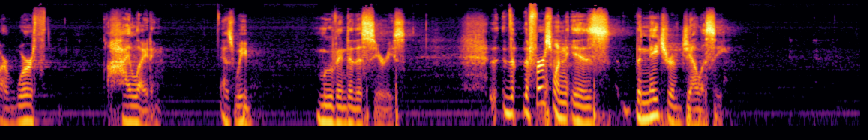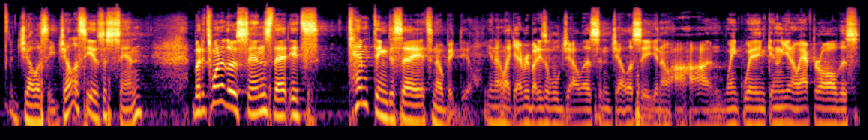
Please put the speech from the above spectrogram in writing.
are worth highlighting as we move into this series. The, the first one is the nature of jealousy. Jealousy. Jealousy is a sin, but it's one of those sins that it's tempting to say it's no big deal. You know, like everybody's a little jealous and jealousy, you know, ha ha and wink wink. And, you know, after all, this,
